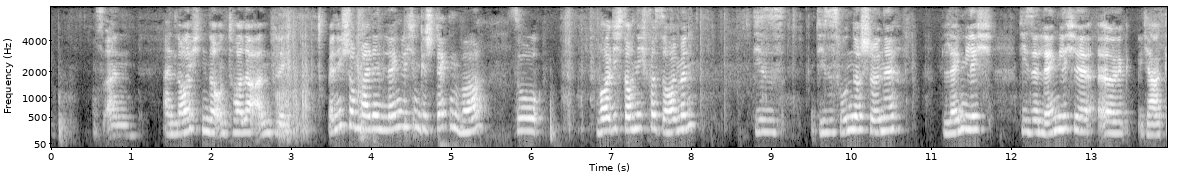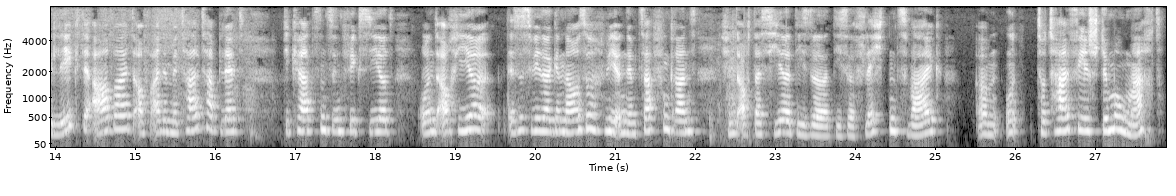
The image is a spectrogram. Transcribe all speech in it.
Das ist ein, ein leuchtender und toller Anblick. Wenn ich schon bei den länglichen Gestecken war, so wollte ich doch nicht versäumen, dieses, dieses wunderschöne länglich, diese längliche, äh, ja, gelegte Arbeit auf einem Metalltablett. Die Kerzen sind fixiert und auch hier ist es wieder genauso wie in dem Zapfenkranz. Ich finde auch, dass hier dieser, dieser Flechtenzweig ähm, total viel Stimmung macht.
